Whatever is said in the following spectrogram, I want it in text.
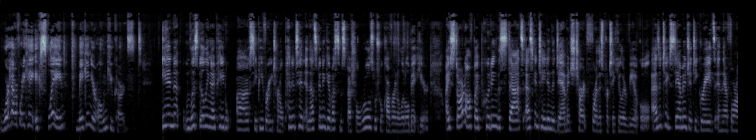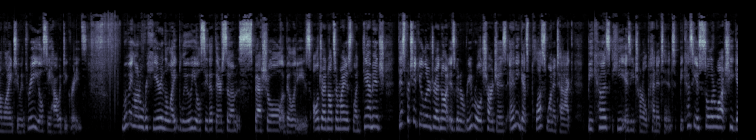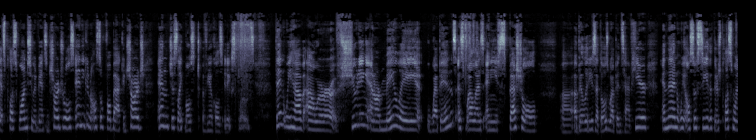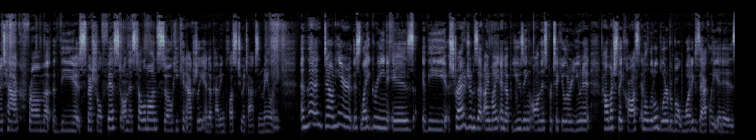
Warhammer 40k explained making your own cue cards. In list building, I paid uh, CP for Eternal Penitent, and that's going to give us some special rules, which we'll cover in a little bit here. I start off by putting the stats as contained in the damage chart for this particular vehicle. As it takes damage, it degrades, and therefore on line 2 and 3, you'll see how it degrades. Moving on over here in the light blue, you'll see that there's some special abilities. All dreadnoughts are minus one damage. This particular dreadnought is going to reroll charges, and he gets plus one attack because he is Eternal Penitent. Because he is Solar Watch, he gets plus one to advance and charge rolls, and he can also fall back and charge, and just like most vehicles, it explodes. Then we have our shooting and our melee weapons, as well as any special uh, abilities that those weapons have here. And then we also see that there's plus one attack from the special fist on this Telemon, so he can actually end up having plus two attacks in melee. And then down here, this light green is the stratagems that I might end up using on this particular unit, how much they cost, and a little blurb about what exactly it is.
